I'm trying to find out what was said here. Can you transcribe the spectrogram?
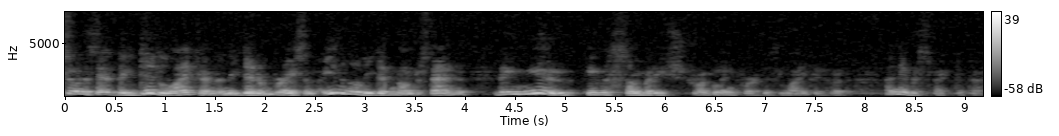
So in a sense, they did like him and they did embrace him, even though they didn't understand it. They knew he was somebody struggling for his livelihood, and they respected that.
